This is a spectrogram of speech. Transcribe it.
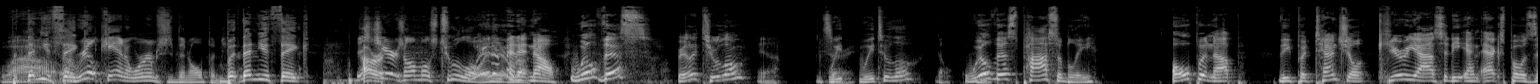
But then you think A think, real can of worms has been opened. but then you think, this all right, chair is almost too low. Wait a minute now. Will this really too low? Yeah, it's we we too low? No. Will this possibly open up the potential curiosity and expose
